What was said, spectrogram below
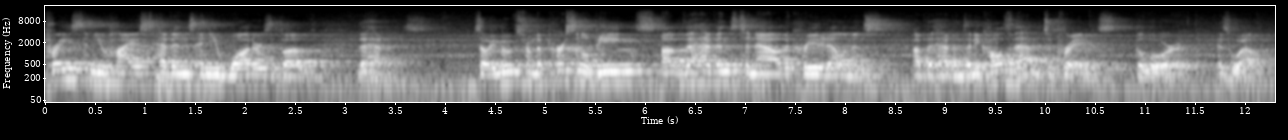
Praise him, you highest heavens and you waters above the heavens. So he moves from the personal beings of the heavens to now the created elements of the heavens, and he calls them to praise the Lord as well.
